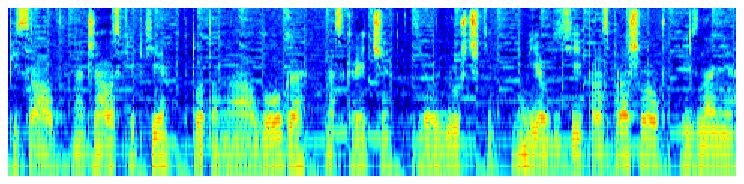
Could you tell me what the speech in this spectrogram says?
писал на JavaScript, кто-то на Logo, на Scratch делал игрушечки. Ну, я у детей порасспрашивал их знания.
